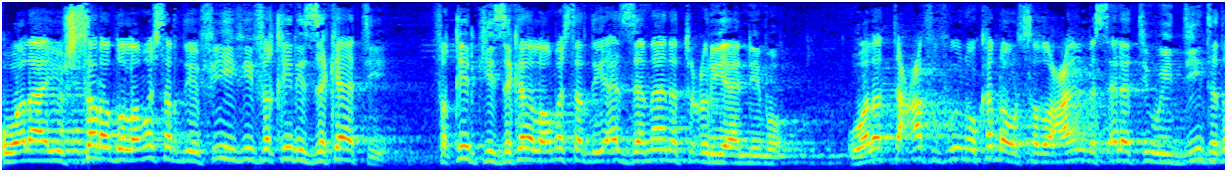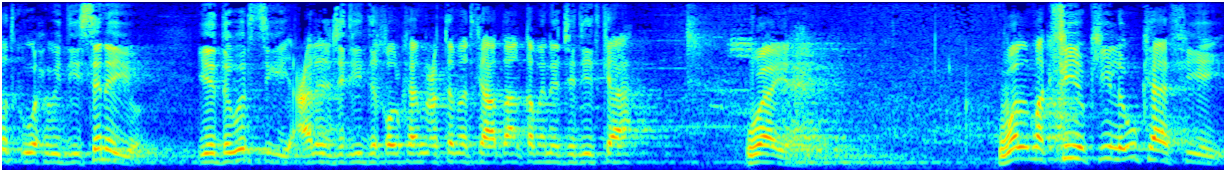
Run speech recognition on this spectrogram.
walaa yushtaradu lama shardiyo fiihi fii faqiiri zakaati. Faqiirkii zakada looma shardiyo azamaanatu curyaannimo wala tacafufu inuu ka dhowrsado cala lmas'alati weydiinta dadku wax weydiisanayo iyo dawarsigii cala aljadiidi qowlka muctamadka haddaan qabana jadiidka ah. Waayahay. Walmakfiyu kii lagu kaafiyey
